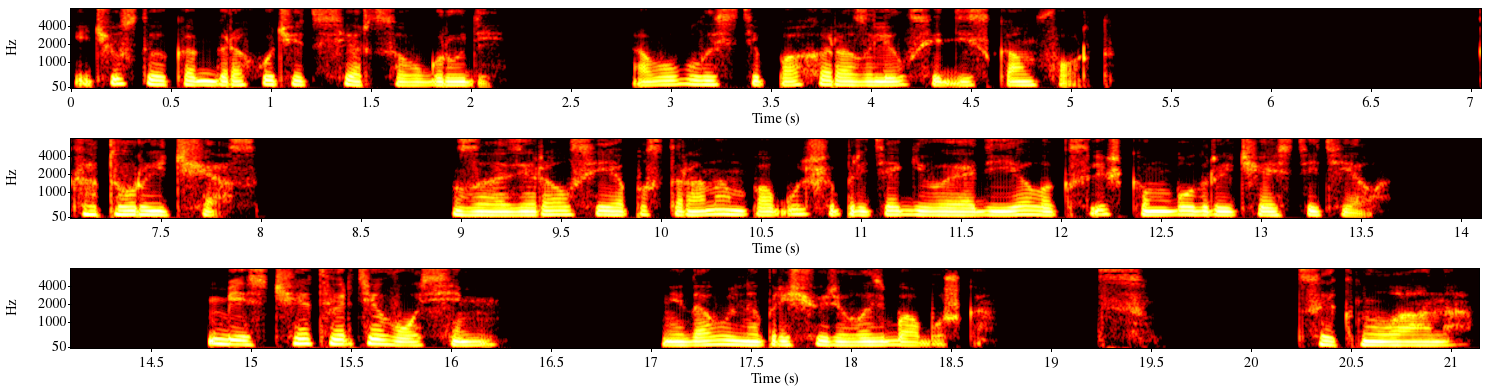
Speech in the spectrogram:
и чувствуя, как грохочет сердце в груди, а в области паха разлился дискомфорт. Который час? Заозирался я по сторонам, побольше притягивая одеяло к слишком бодрой части тела. «Без четверти восемь», — недовольно прищурилась бабушка. «Тсс», — цыкнула она.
